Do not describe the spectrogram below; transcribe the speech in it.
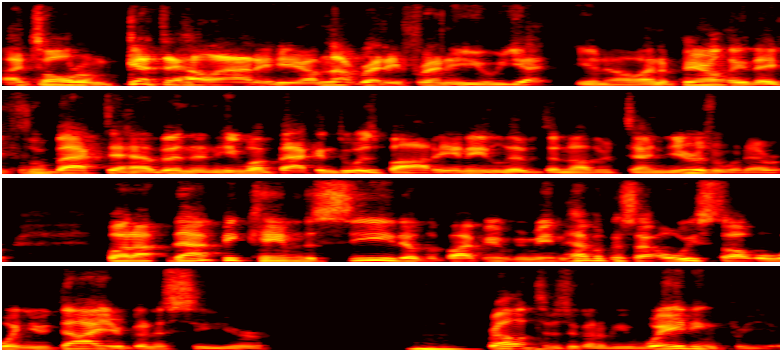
I told him, get the hell out of here. I'm not ready for any of you yet, you know. And apparently they flew back to heaven and he went back into his body and he lived another 10 years or whatever. But I, that became the seed of the five people you meet in heaven because I always thought, well, when you die, you're going to see your mm-hmm. relatives are going to be waiting for you.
